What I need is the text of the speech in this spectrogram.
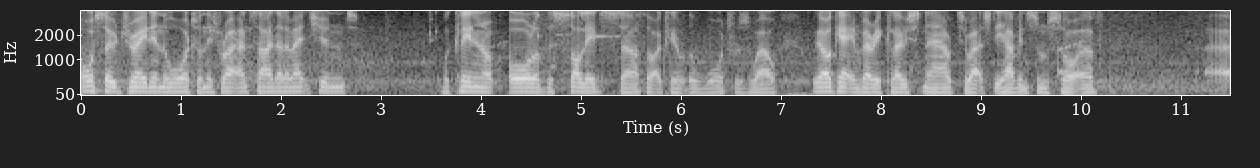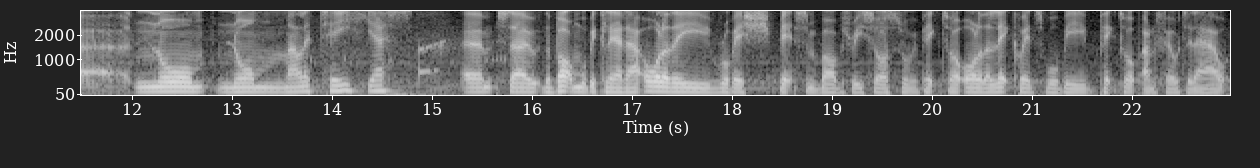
Also draining the water on this right hand side that I mentioned. We're cleaning up all of the solids, so I thought I'd clean up the water as well. We are getting very close now to actually having some sort of uh, norm normality, yes. Um, so the bottom will be cleared out. All of the rubbish bits and bobs, resources will be picked up. All of the liquids will be picked up and filtered out.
